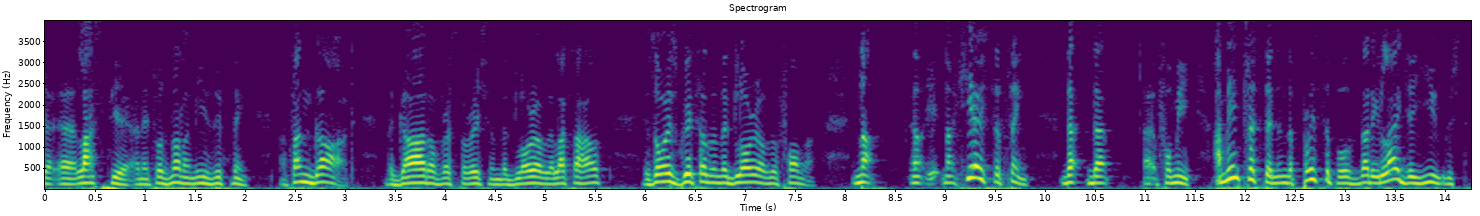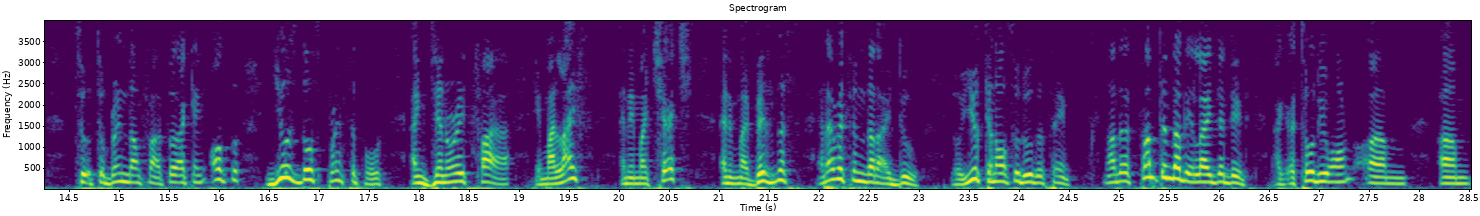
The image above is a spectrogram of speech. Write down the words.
uh, last year, and it was not an easy thing. But thank God, the God of restoration, the glory of the latter house, is always greater than the glory of the former. Now, now, now here is the thing that, that uh, for me, I'm interested in the principles that Elijah used to, to bring down fire so I can also use those principles and generate fire in my life and in my church and in my business and everything that I do. You, know, you can also do the same. Now, there's something that Elijah did. Like I told you on, um, um,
